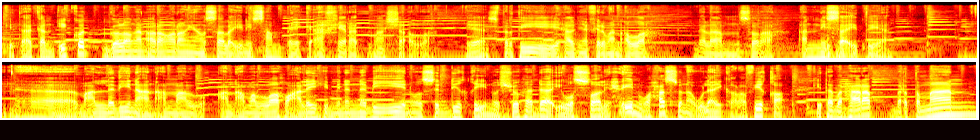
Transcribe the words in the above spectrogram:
kita akan ikut golongan orang-orang yang saleh ini sampai ke akhirat. Masya Allah. Ya, seperti halnya firman Allah dalam surah An-Nisa itu ya. مع الذين أنعم أنعم الله عليهم من النبيين والصديقين والشهداء والصالحين وحسن أولئك رفيقا kita berharap berteman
